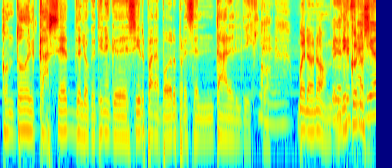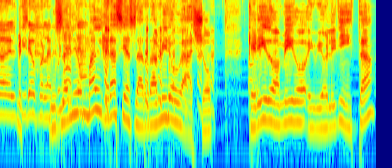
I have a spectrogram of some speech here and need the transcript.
con todo el cassette de lo que tiene que decir para poder presentar el disco. Claro. Bueno, no, Pero el disco no- salió el me- tiro por la me salió mal gracias a Ramiro Gallo, querido amigo y violinista,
